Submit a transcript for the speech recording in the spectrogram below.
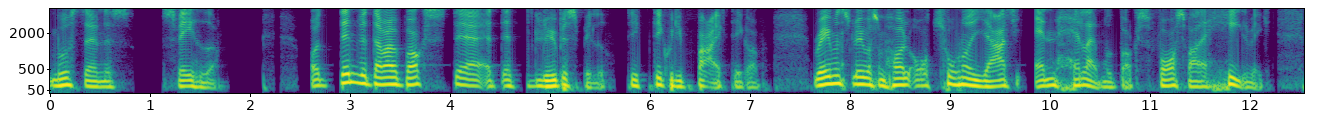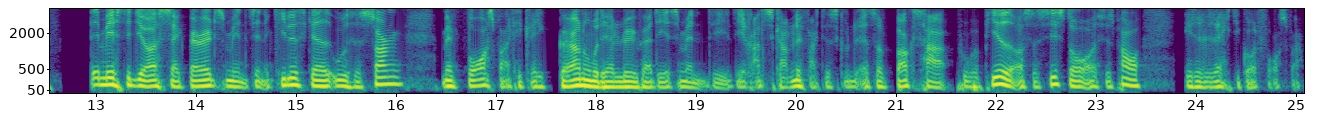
modstandernes svagheder. Og den, der var i boks, det er, at, at løbespillet, det, det kunne de bare ikke dække op. Ravens løber som hold over 200 yards i anden halvleg mod box. Forsvaret er helt væk. Det mistede de også Zach Barrett, som er en akilleskade ud af sæsonen, men forsvaret kan ikke rigtig gøre noget med det her løb her. Det er simpelthen det, det er ret skræmmende faktisk. Altså Box har på papiret også sidste år og sidste par år et rigtig godt forsvar.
